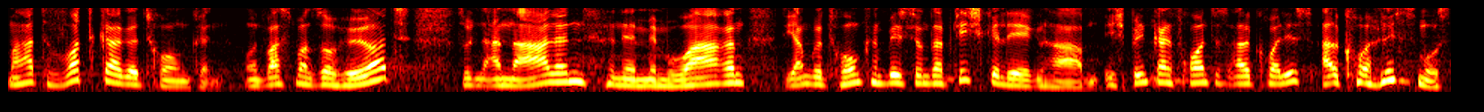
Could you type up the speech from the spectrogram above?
Man hat Wodka getrunken. Und was man so hört, so in Annalen, in den Memoiren, die haben getrunken, bis sie unter dem Tisch gelegen haben. Ich bin kein Freund des Alkoholis Alkoholismus,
